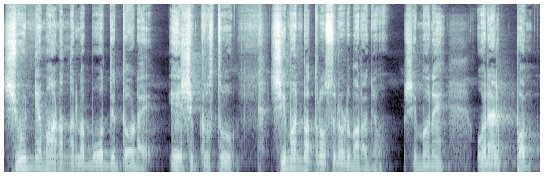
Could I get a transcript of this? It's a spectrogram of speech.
ശൂന്യമാണെന്നുള്ള ബോധ്യത്തോടെ യേശുക്രിസ്തു ശിമോൻ പത്രോസിനോട് പറഞ്ഞു ശിമോനെ ഒരല്പം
